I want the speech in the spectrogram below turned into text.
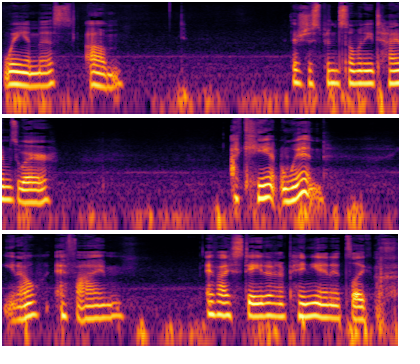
winging this. Um, there's just been so many times where I can't win. You know, if I'm, if I state an opinion, it's like, ugh,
